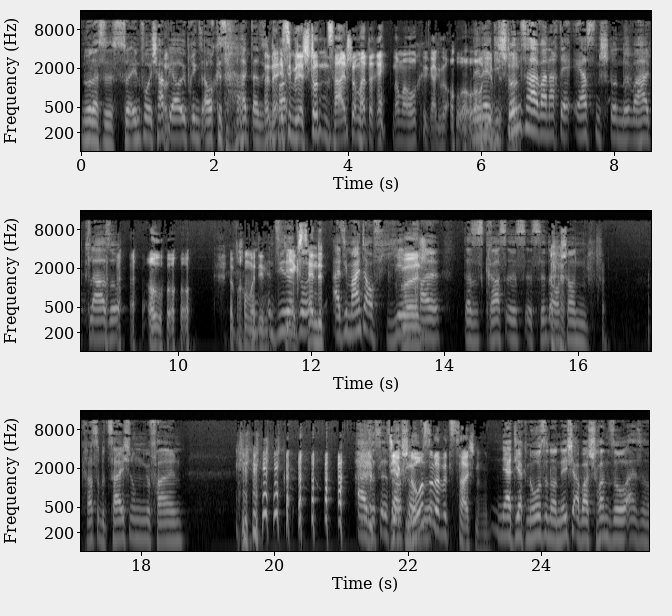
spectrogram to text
Nur das ist zur Info. Ich habe ihr übrigens auch gesagt, dass ich Und im da ist sie mit der Stundenzahl schon mal direkt nochmal hochgegangen. So, oh, oh, oh, nee, nee, hier die Stundenzahl war nach der ersten Stunde, war halt klar so. Oh, oh, oh. Da brauchen wir den, die sie dann so, Extended. also sie meinte auf jeden Version. Fall, dass es krass ist. Es sind auch schon krasse Bezeichnungen gefallen. Also es ist Diagnose so, oder Bezeichnungen? ja, Diagnose noch nicht, aber schon so, also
